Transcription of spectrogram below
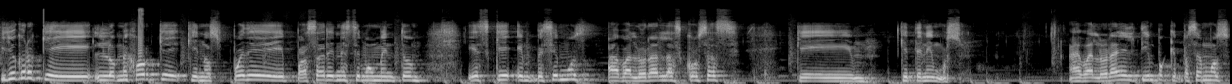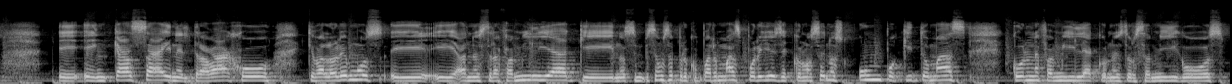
Y yo creo que lo mejor que, nos puede pasar en este momento es que empecemos a valorar las cosas que, que tenemos a valorar el tiempo que pasamos eh, en casa, en el trabajo, que valoremos eh, eh, a nuestra familia, que nos empecemos a preocupar más por ellos y a conocernos un poquito más con la familia, con nuestros amigos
